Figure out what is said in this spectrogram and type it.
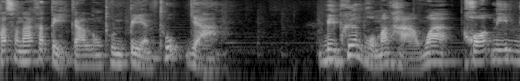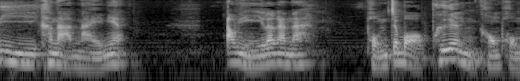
ทัศนคติการลงทุนเปลี่ยนทุกอย่าง มีเพื่อนผมมาถามว่าคอร์สนี้ดีขนาดไหนเนี่ย เอาอย่างนี้แล้วกันนะ ผมจะบอกเพื่อนของผม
